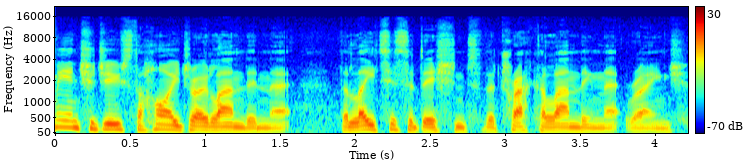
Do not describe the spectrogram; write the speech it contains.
me introduce the Hydro Landing Net, the latest addition to the Trakker landing net range.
